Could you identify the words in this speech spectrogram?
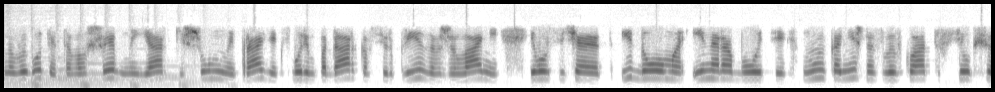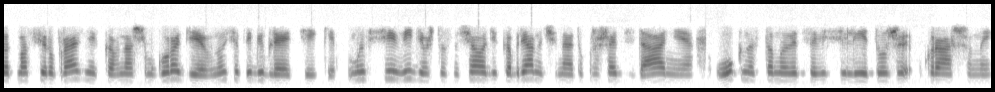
Новый год – это волшебный, яркий, шумный праздник с морем подарков, сюрпризов, желаний. Его встречают и дома, и на работе. Ну и, конечно, свой вклад в всеобщую атмосферу праздника в нашем городе вносят и библиотеки. Мы все видим, что с начала декабря начинают украшать здания, окна становятся веселее, тоже украшены.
